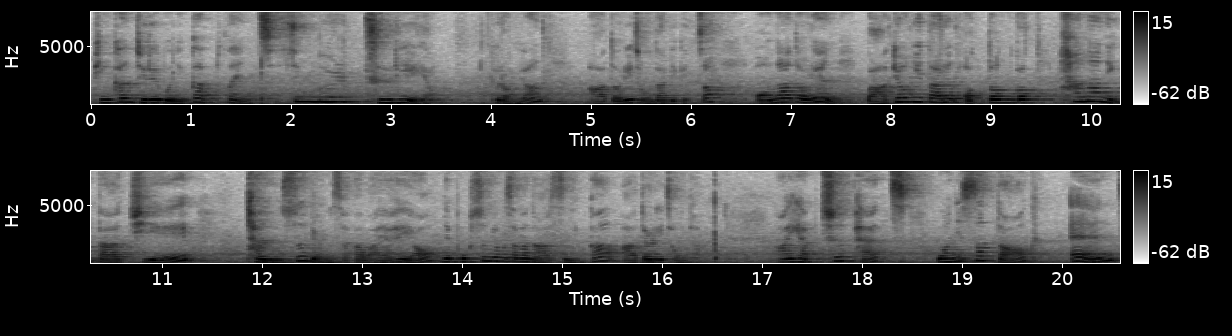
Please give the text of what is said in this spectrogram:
빈칸 뒤를 보니까 plants, 식물들이에요. 그러면 other이 정답이겠죠? another은 막연히 다른 어떤 것 하나니까 뒤에 단수 명사가 와야 해요. 근데 복수 명사가 나왔으니까 other이 정답. I have two pets. One is a dog and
